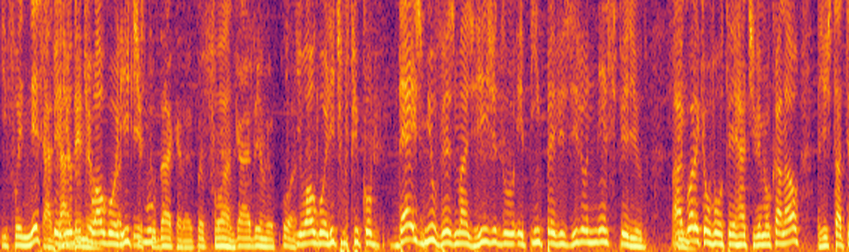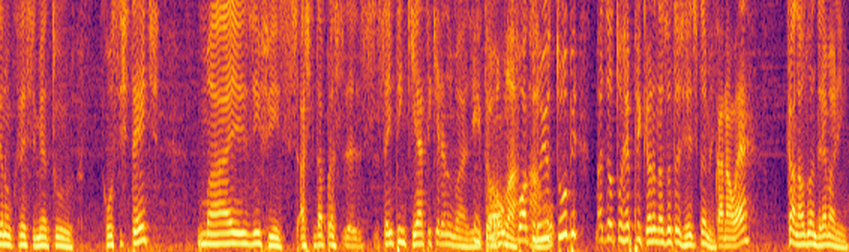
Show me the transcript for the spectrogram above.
E foi nesse Cagada, período hein, que o que algoritmo. estudar, cara. Foi Foda. cagada, hein, meu? Porra. E o algoritmo ficou 10 mil vezes mais rígido e imprevisível nesse período. Agora que eu voltei e reativei meu canal, a gente tá tendo um crescimento consistente. Mas, enfim, acho que dá pra sempre inquieto e querendo mais. Então, Então, vamos lá. foco no YouTube, mas eu tô replicando nas outras redes também. O canal é? Canal do André Marinho,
